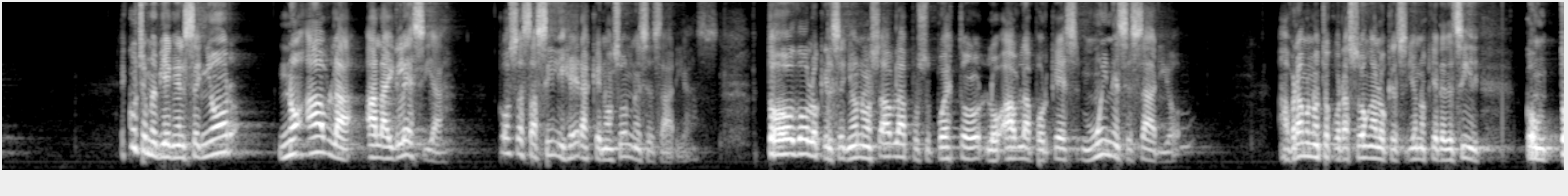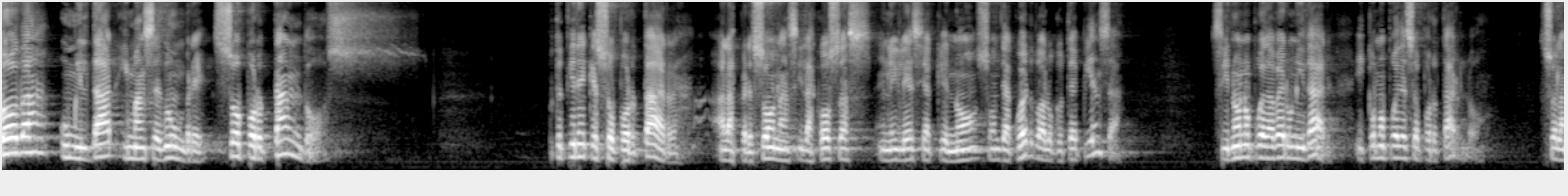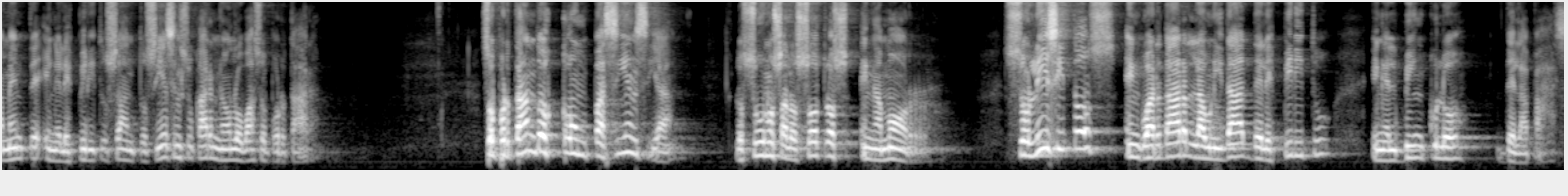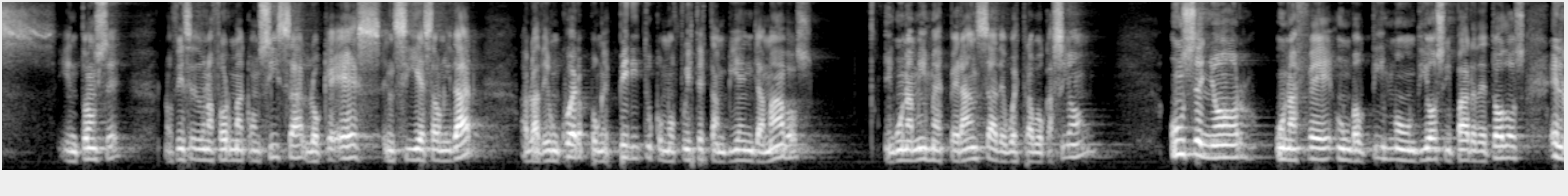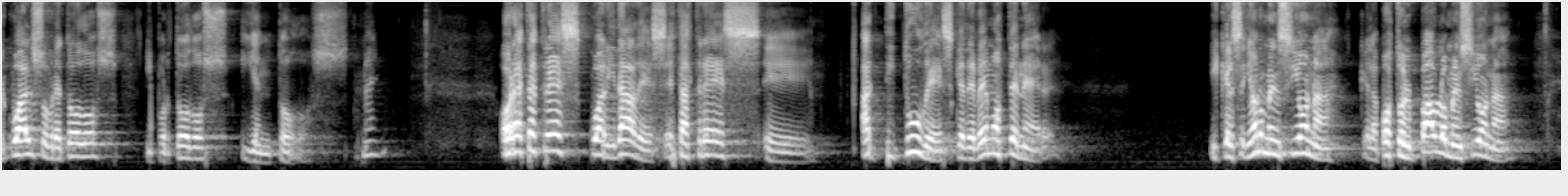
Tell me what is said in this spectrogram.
escúcheme bien, el Señor no habla a la iglesia cosas así ligeras que no son necesarias. Todo lo que el Señor nos habla, por supuesto, lo habla porque es muy necesario. Abramos nuestro corazón a lo que el Señor nos quiere decir. Con toda humildad y mansedumbre, soportándoos. Usted tiene que soportar a las personas y las cosas en la iglesia que no son de acuerdo a lo que usted piensa. Si no, no puede haber unidad. ¿Y cómo puede soportarlo? Solamente en el Espíritu Santo. Si es en su carne, no lo va a soportar. Soportando con paciencia los unos a los otros en amor. Solícitos en guardar la unidad del Espíritu en el vínculo de la paz. Y entonces nos dice de una forma concisa lo que es en sí esa unidad. Habla de un cuerpo, un espíritu, como fuiste también llamados en una misma esperanza de vuestra vocación, un Señor, una fe, un bautismo, un Dios y Padre de todos, el cual sobre todos y por todos y en todos. Ahora, estas tres cualidades, estas tres eh, actitudes que debemos tener y que el Señor menciona, que el apóstol Pablo menciona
